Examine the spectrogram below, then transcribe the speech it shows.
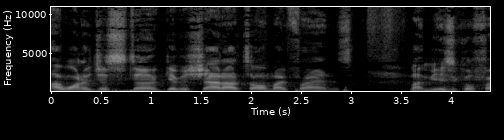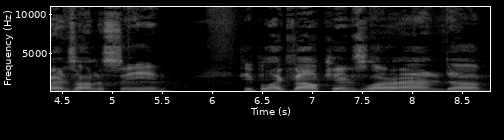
I want to just uh, give a shout out to all my friends, my musical friends on the scene, people like Val Kinsler and, um,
